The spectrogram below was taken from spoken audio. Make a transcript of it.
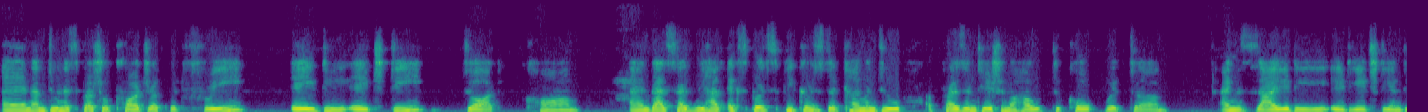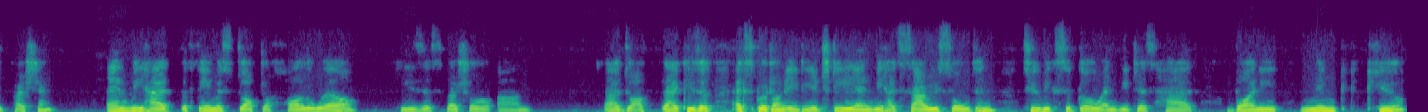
and I'm doing a special project with freeadhd.com. And that said, we have expert speakers that come and do a presentation on how to cope with um, anxiety, ADHD, and depression. And we had the famous Dr. Hallowell. He's a special um, uh, doc, like he's an expert on ADHD. And we had Sari Solden two weeks ago, and we just had Bonnie Mincu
